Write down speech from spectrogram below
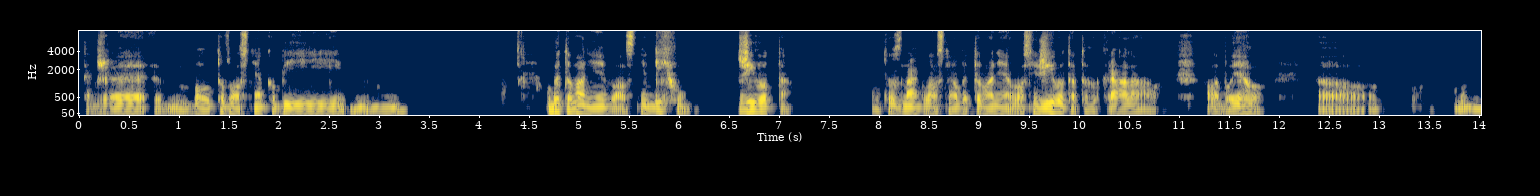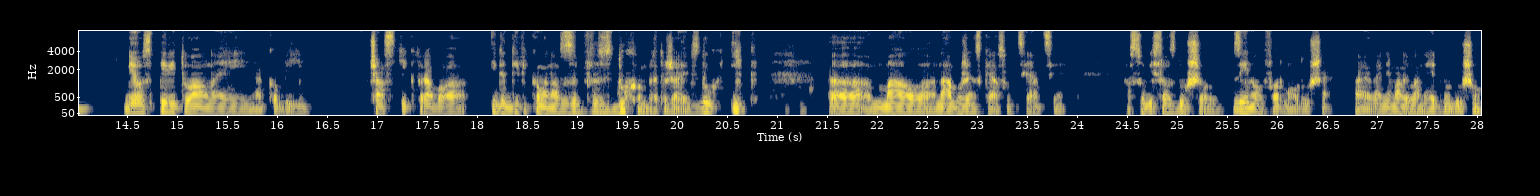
Takže bol to vlastne akoby mm, obetovanie vlastne dychu, života. Je to znak vlastne obetovania vlastne života toho kráľa alebo jeho, e, jeho spirituálnej akoby časti, ktorá bola identifikovaná s vzduchom, pretože aj vzduch ik mal náboženské asociácie a súvisel s dušou, s inou formou duše. Aj nemali len jednu dušu.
